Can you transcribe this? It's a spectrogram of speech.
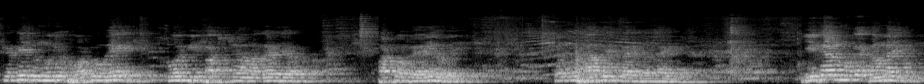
क्योंकि तुम मुझे फ़ोटो है कोई भी पक्ष में अगर जब पटो पहरी हो तो मुझे हाबिल कर ये कारण मुझे घमाई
